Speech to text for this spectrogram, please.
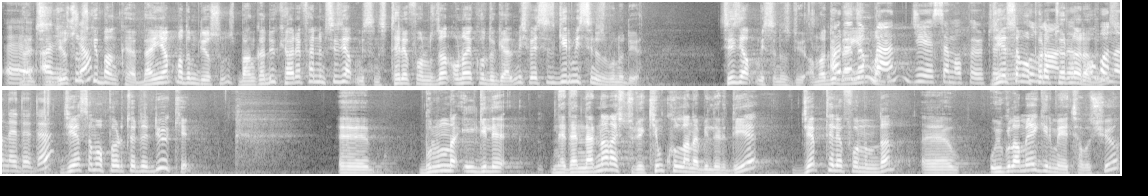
e, Ben, siz arayacağım. diyorsunuz ki bankaya ben yapmadım diyorsunuz. Banka diyor ki hayır efendim siz yapmışsınız. Telefonunuzdan onay kodu gelmiş ve siz girmişsiniz bunu diyor. Siz yapmışsınız diyor ama diyor ben Aradım yapmadım. ben, GSM operatörünü GSM operatörünü aradınız. O bana ne dedi? GSM operatörü de diyor ki e, bununla ilgili nedenlerini araştırıyor. Kim kullanabilir diye cep telefonundan e, uygulamaya girmeye çalışıyor.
